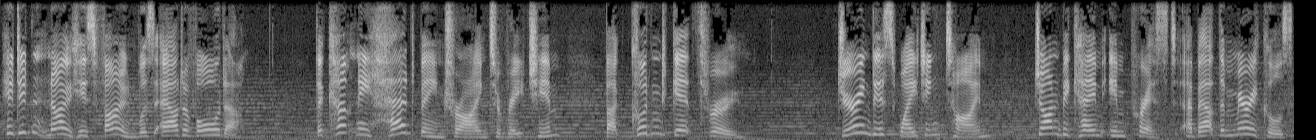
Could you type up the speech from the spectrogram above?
He didn't know his phone was out of order. The company had been trying to reach him, but couldn't get through. During this waiting time, John became impressed about the miracles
